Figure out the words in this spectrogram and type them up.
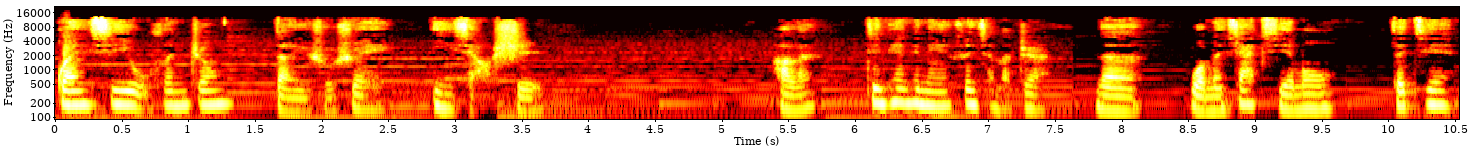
关系五分钟等于熟睡一小时。好了，今天跟您分享到这儿，那。我们下期节目再见。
